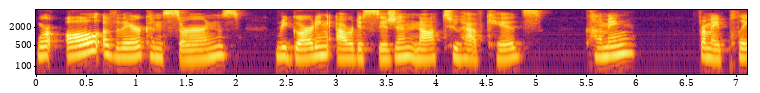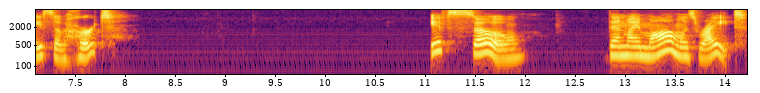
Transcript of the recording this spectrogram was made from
Were all of their concerns regarding our decision not to have kids coming from a place of hurt? If so, then my mom was right.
